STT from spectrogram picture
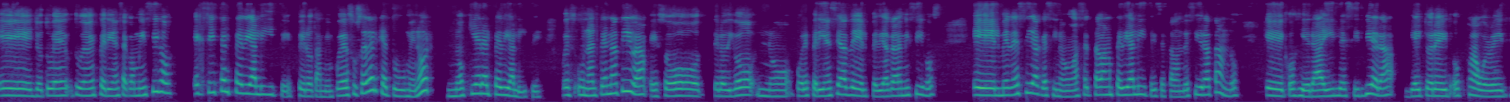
eh, yo tuve, tuve experiencia con mis hijos, existe el pedialite, pero también puede suceder que tu menor no quiera el pedialite. Pues una alternativa, eso te lo digo no por experiencia del pediatra de mis hijos, él me decía que si no aceptaban pedialite y se estaban deshidratando, que cogiera y le sirviera Gatorade o Powerade,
